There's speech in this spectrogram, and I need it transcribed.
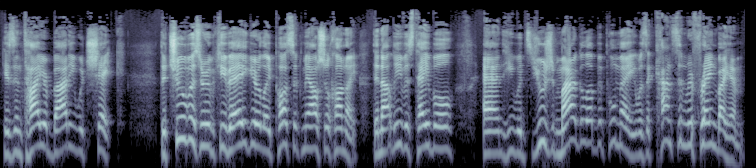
his entire body would shake. The chuvas Rabbi Kiva like pasuk me'al shulchanai did not leave his table, and he would use margala bepume. It was a constant refrain by him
